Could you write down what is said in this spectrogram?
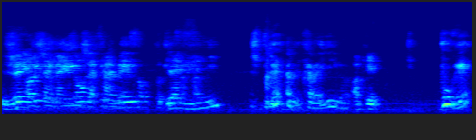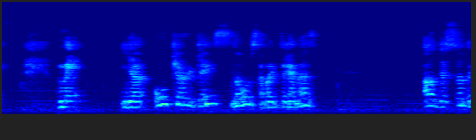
gérer Ah, la maison, la la famille, maison, toutes les la vie. Je pourrais aller travailler, là. OK. pourrais, mais il n'y a aucun gain, sinon ça va être vraiment hors de ça de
